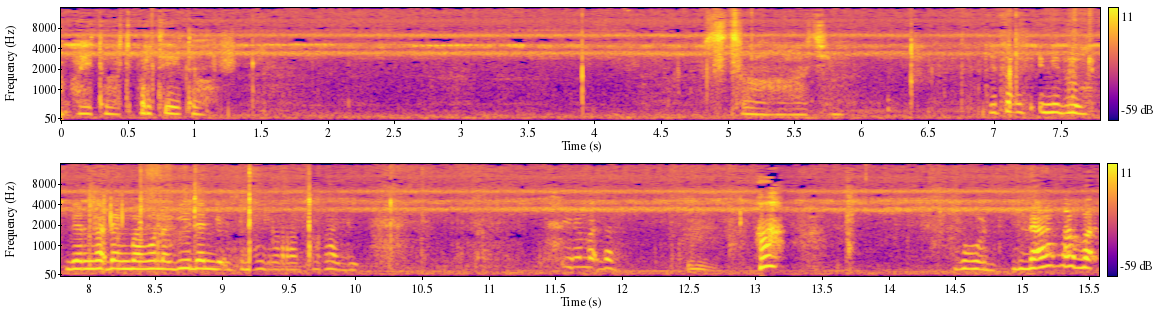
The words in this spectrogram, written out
Kenapa itu seperti itu? Astagfirullahaladzim. Kita ini dulu, biar nggak ada yang bangun lagi dan nggak senang gerak lagi. Ini Mbak Ter. Hah? Bunda apa Mbak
